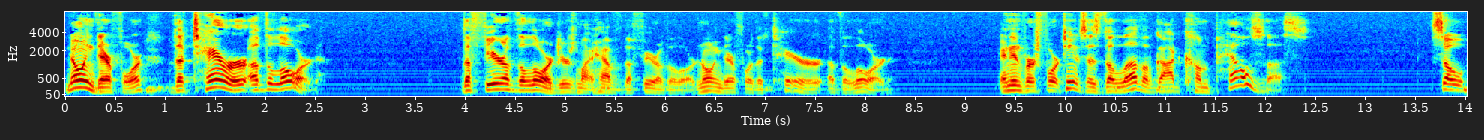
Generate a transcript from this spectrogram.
Knowing, therefore, the terror of the Lord. The fear of the Lord. Yours might have the fear of the Lord. Knowing, therefore, the terror of the Lord. And in verse 14, it says, The love of God compels us. So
